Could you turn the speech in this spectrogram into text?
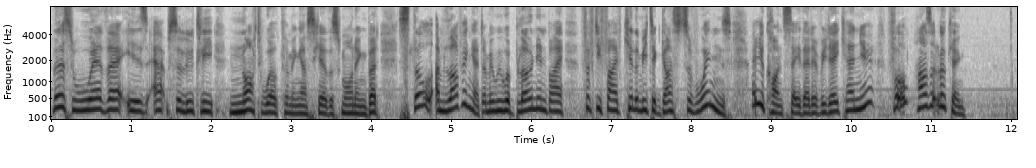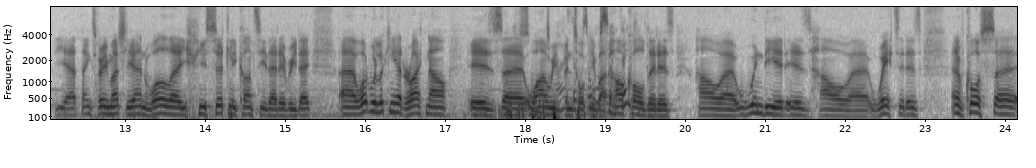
This weather is absolutely not welcoming us here this morning, but still, I'm loving it. I mean, we were blown in by 55 kilometer gusts of winds. And you can't say that every day, can you? Full, how's it looking? Yeah, thanks very much, Leanne. Well, uh, you certainly can't see that every day. Uh, what we're looking at right now is uh, so why we've been That talking about how Thank you. cold it is, how uh, windy it is, how uh, wet it is. And of course, uh,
